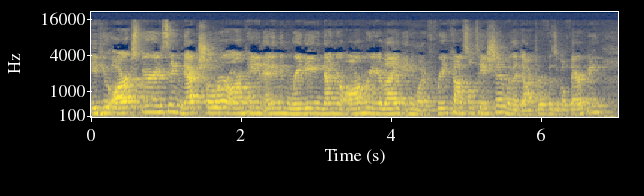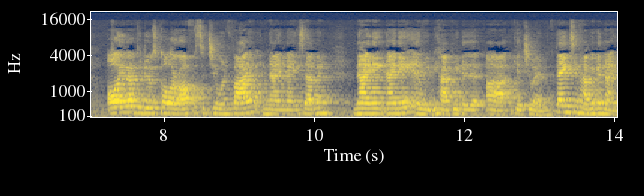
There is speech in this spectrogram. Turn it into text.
If you are experiencing neck, shoulder, arm pain, anything radiating down your arm or your leg, and you want a free consultation with a doctor of physical therapy, all you have to do is call our office at 215 997 9898, and we'd be happy to uh, get you in. Thanks and have a good night.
